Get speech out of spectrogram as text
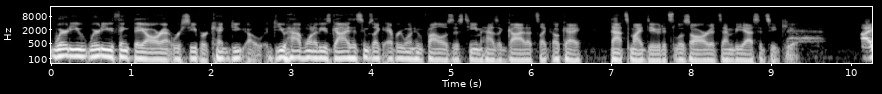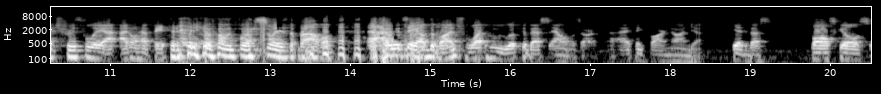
where do you where do you think they are at receiver? Can do you, uh, do you have one of these guys? It seems like everyone who follows this team has a guy that's like, okay, that's my dude. It's Lazard, it's MVS, it's EQ. I truthfully, I, I don't have faith in any of them. Unfortunately, is the problem. I would say of the bunch, what who looked the best, Allen Lazard. I think bar none. Yeah, he had the best ball skills.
